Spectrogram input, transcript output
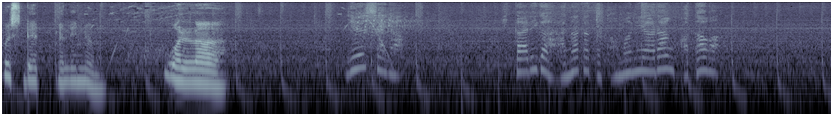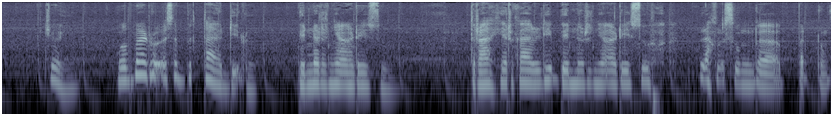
Who's that Millennium? Walah. Cuy, gua baru sebut tadi loh. Benernya Arisu terakhir kali benernya Arisu langsung dapet dong.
